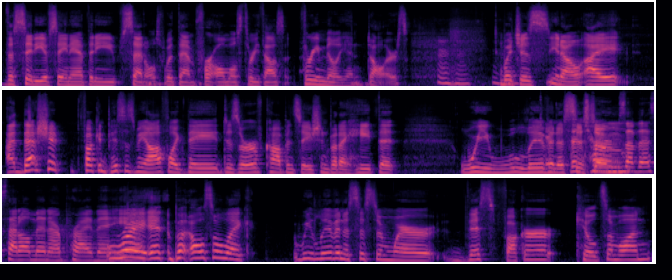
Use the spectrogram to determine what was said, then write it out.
the city of St. Anthony, settled with them for almost $3,000 $3 million, dollars, which is, you know, I, I that shit fucking pisses me off. Like they deserve compensation, but I hate that we live in a the system The terms of the settlement are private right yeah. and but also like we live in a system where this fucker killed someone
